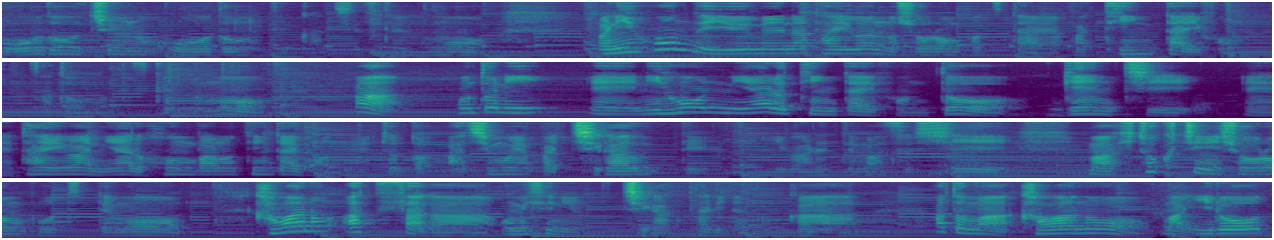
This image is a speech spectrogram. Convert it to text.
王道中の王道っていう感じですけれども、まあ、日本で有名な台湾の小籠包って言ったらやっぱりティンタイフォンだと思うんですけれどもまあ本当に、えー、日本にあるティンタイフォンと現地えー、台湾にある本場のティンタイフォンねちょっと味もやっぱり違うっていうふうに言われてますしまあ一口に小籠包っつっても皮の厚さがお店によって違ったりだとかあとまあ皮の、まあ、色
